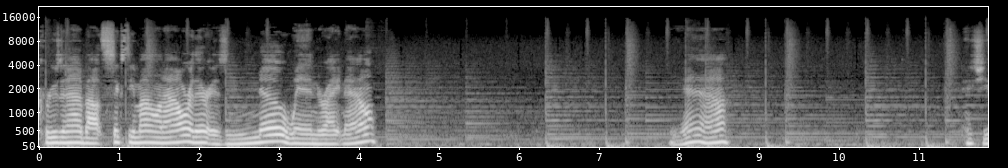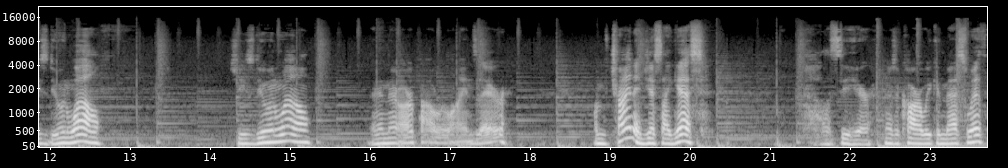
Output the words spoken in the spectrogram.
Cruising at about 60 mile an hour. There is no wind right now. Yeah. And she's doing well. She's doing well. And there are power lines there. I'm trying to just, I guess, let's see here. There's a car we can mess with.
